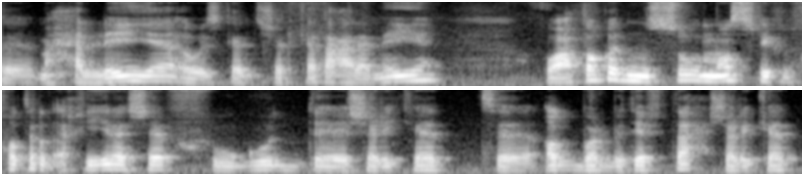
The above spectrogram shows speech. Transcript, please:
محلية أو إذا كانت شركات عالمية. وأعتقد إن السوق المصري في الفترة الأخيرة شاف وجود شركات أكبر بتفتح شركات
